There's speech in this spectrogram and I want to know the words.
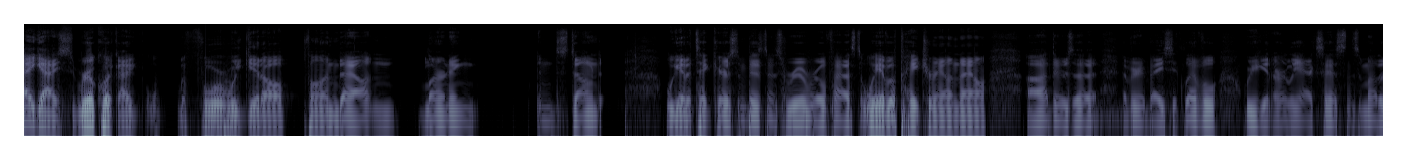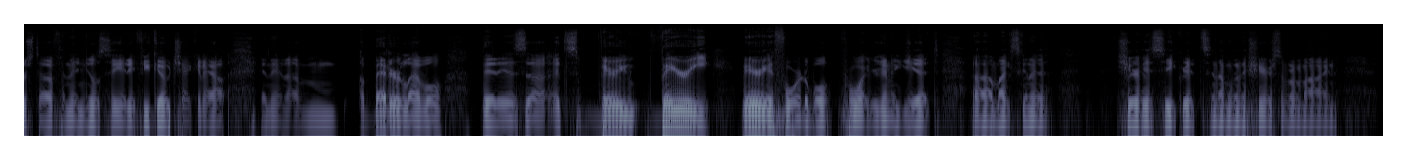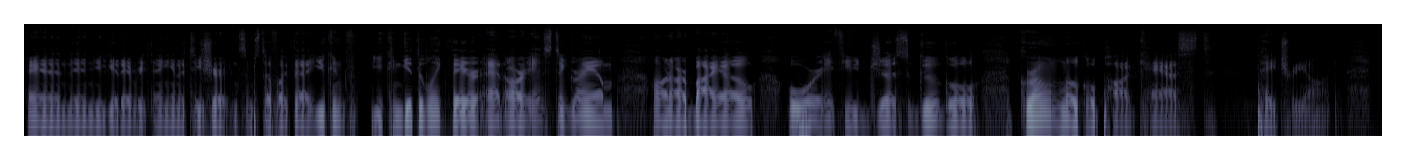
Hey guys, real quick, I before we get all funned out and learning and stoned, we got to take care of some business real, real fast. We have a Patreon now. Uh, there's a, a very basic level where you get early access and some other stuff, and then you'll see it if you go check it out. And then a, a better level that is uh, it's very, very, very affordable for what you're going to get. Uh, Mike's going to share his secrets, and I'm going to share some of mine and then you get everything in a t-shirt and some stuff like that. You can you can get the link there at our Instagram on our bio, or if you just Google Grown Local Podcast Patreon,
